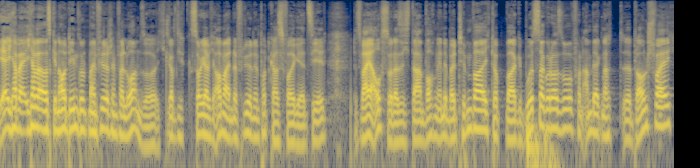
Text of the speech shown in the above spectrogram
Ja, ich habe, ich habe aus genau dem Grund meinen Führerschein verloren. So, ich glaube, die Story habe ich auch mal in der früheren Podcast-Folge erzählt. Das war ja auch so, dass ich da am Wochenende bei Tim war. Ich glaube, war Geburtstag oder so von Amberg nach äh, Braunschweig.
